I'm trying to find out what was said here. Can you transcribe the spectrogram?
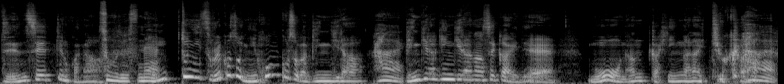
全盛っていうのかな、そうですね。本当にそれこそ日本こそがギンギラ、はい。ギンギラギンギラな世界でもうなんか品がないっていうか、はい。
